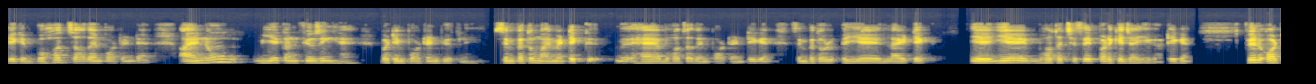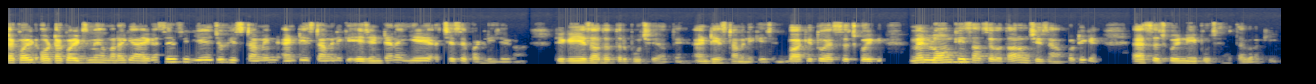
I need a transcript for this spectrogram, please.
ठीक है? बहुत ज़्यादा इंपॉर्टेंट है। आई नो ये कंफ्यूजिंग है बट इंपॉर्टेंट भी उतनी सिंपेथोमाइमेटिक है, बहुत ज़्यादा इंपॉर्टेंट ठीक है? सिंपेथो ये लाइटिक ये ये बहुत अच्छे से पढ़ के जाइएगा, ठीक है? फिर ऑटाकॉइड ऑटाकॉइड्स में हमारा क्या आएगा? सिर्फ़ ये जो हिस्टामिन एंटी हिस्टामिनिक एजेंट है ना, ये अच्छे से पढ़ लीजिएगा। ठीक है, ये ज़्यादातर पूछे जाते हैं एंटी हिस्टामिनिक एजेंट बाकी तो ऐसा कोई, मैं लॉन्ग के हिसाब से बता रहा हूँ चीज़ें आपको, ठीक है? ऐसा कोई नहीं पूछा जाता है बाकी।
